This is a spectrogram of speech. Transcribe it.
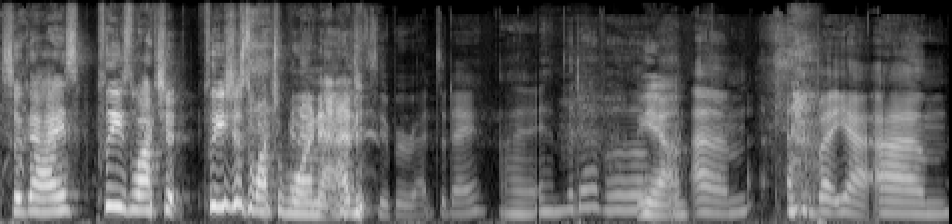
so, guys, please watch it. Please just watch one ad. Super red today. I am the devil. Yeah. Um, but yeah, um,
